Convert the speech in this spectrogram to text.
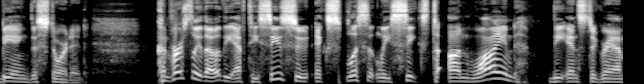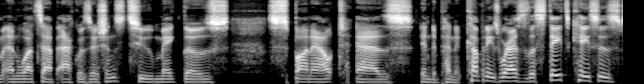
being distorted. Conversely, though, the FTC's suit explicitly seeks to unwind the Instagram and WhatsApp acquisitions to make those spun out as independent companies, whereas the state's case is,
